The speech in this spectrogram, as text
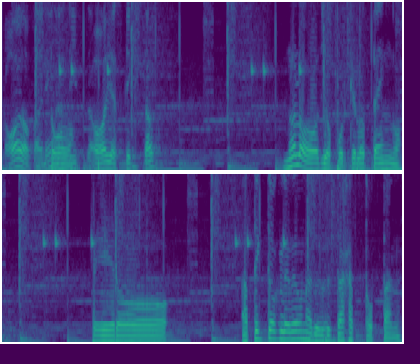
Todo, padrino. Todo. odias TikTok. No lo odio porque lo tengo. Pero a TikTok le veo una desventaja total.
